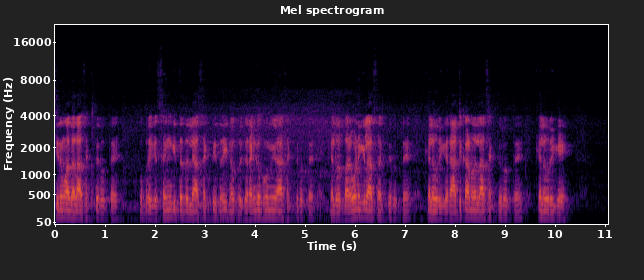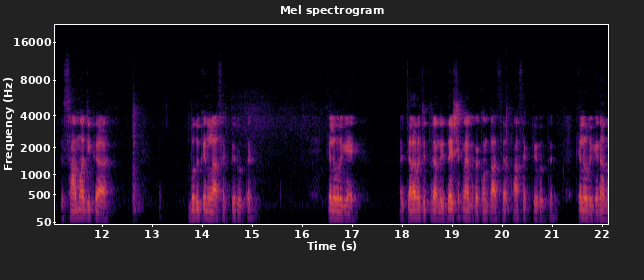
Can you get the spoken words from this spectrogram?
ಸಿನಿಮಾದಲ್ಲಿ ಆಸಕ್ತಿ ಇರುತ್ತೆ ಒಬ್ಬರಿಗೆ ಸಂಗೀತದಲ್ಲಿ ಆಸಕ್ತಿ ಇದ್ದರೆ ಇನ್ನೊಬ್ಬರಿಗೆ ರಂಗಭೂಮಿಯಲ್ಲಿ ಆಸಕ್ತಿ ಇರುತ್ತೆ ಕೆಲವರು ಬರವಣಿಗೆಯಲ್ಲಿ ಆಸಕ್ತಿ ಇರುತ್ತೆ, ಕೆಲವರಿಗೆ ರಾಜಕಾರಣದಲ್ಲಿ ಆಸಕ್ತಿ ಇರುತ್ತೆ, ಕೆಲವರಿಗೆ ಸಾಮಾಜಿಕ ಬದುಕಿನಲ್ಲಿ ಆಸಕ್ತಿ ಇರುತ್ತೆ, ಕೆಲವರಿಗೆ ಚಲನಚಿತ್ರ ನಿರ್ದೇಶಕನಾಗಬೇಕು ಅಂತ ಆಸೆ, ಆಸಕ್ತಿ ಇರುತ್ತೆ, ಕೆಲವರಿಗೆ ನಾನು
